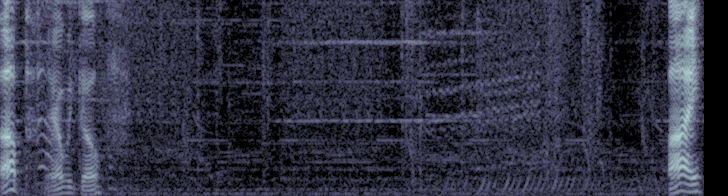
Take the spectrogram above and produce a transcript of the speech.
Up. There we go. Bye.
